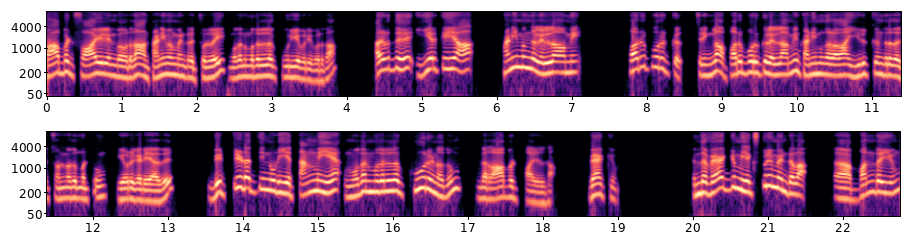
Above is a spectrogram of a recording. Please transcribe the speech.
ராபர்ட் ஃபாயில் என்பவர் தான் தனிமம் என்ற சொல்லை முதன் முதல்ல கூறியவர் இவர் தான் அடுத்து இயற்கையா தனிமங்கள் எல்லாமே பருப்பொருட்கள். சரிங்களா? பருப்பொருட்கள் எல்லாமே தனிமங்களா தான் இருக்குன்றத சொன்னது மட்டும் இவர் கிடையாது. வெற்றிடத்தினுடைய தன்மையை முதன் முதல்ல கூறினதும் இந்த ராபர்ட் ஃபாயில் தான். வேக்யூம் இந்த வேக்யூம் எக்ஸ்பிரிமெண்டலா பந்தையும்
